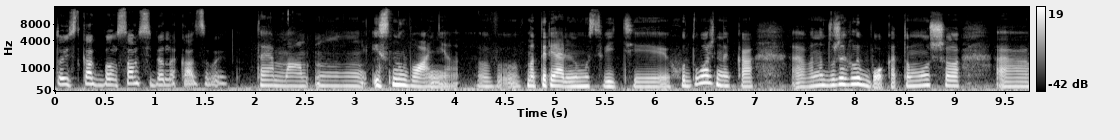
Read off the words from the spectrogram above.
То есть как бы он сам себя наказывает. Тема існування в матеріальному світі художника е, вона дуже глибока, тому що е,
